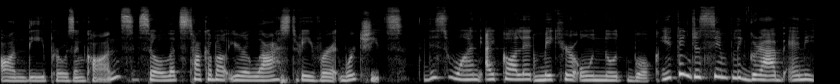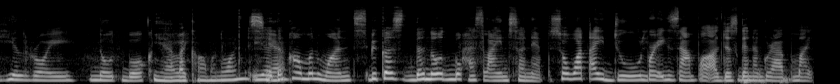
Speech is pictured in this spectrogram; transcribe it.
on the pros and cons. So let's talk about your last favorite worksheets. This one, I call it make your own notebook. You can just simply grab any Hilroy notebook. Yeah, like common ones. Yeah, the common ones because the notebook has lines on it. So what I do, for example, I'm just gonna grab my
